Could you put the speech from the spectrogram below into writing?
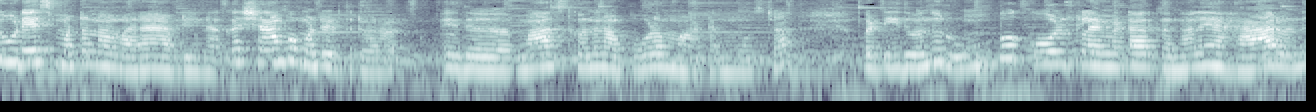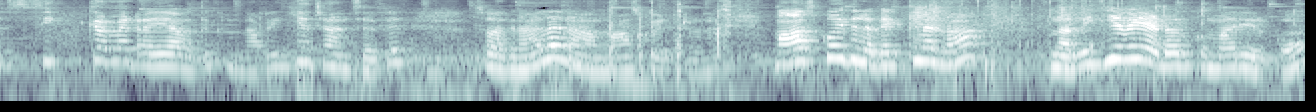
டூ டேஸ் மட்டும் நான் வரேன் அப்படின்னாக்கா ஷாம்பு மட்டும் எடுத்துகிட்டு வரேன். இது மாஸ்க் வந்து நான் போட மாட்டேன் மோஸ்ட்டாக பட் இது வந்து ரொம்ப கோல்ட் கிளைமேட்டாக இருக்கிறதுனால என் ஹேர் வந்து சீக்கிரமே ட்ரை ஆகிறதுக்கு நிறைய சான்ஸ் இருக்குது ஸோ அதனால் நான் மாஸ்க்கும் எடுத்துகிட்டு வரேன். மாஸ்க்கும் இதில் வைக்கலன்னா நிறையவே இடம் இருக்க மாதிரி இருக்கும்.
